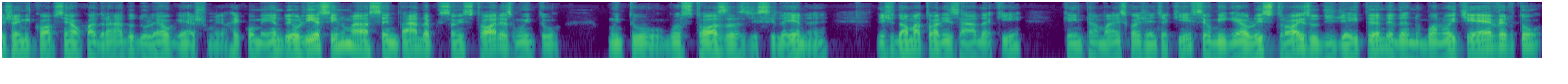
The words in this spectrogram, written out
Jaime Copsen ao quadrado, do Léo Gershman. Eu recomendo, eu li assim numa sentada, porque são histórias muito, muito gostosas de se ler, né? Deixa eu dar uma atualizada aqui. Quem está mais com a gente aqui, seu Miguel Luiz Trois, o DJ Thunder, dando boa noite, Everton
